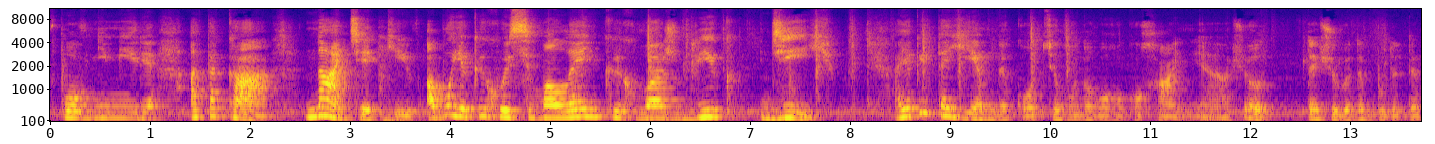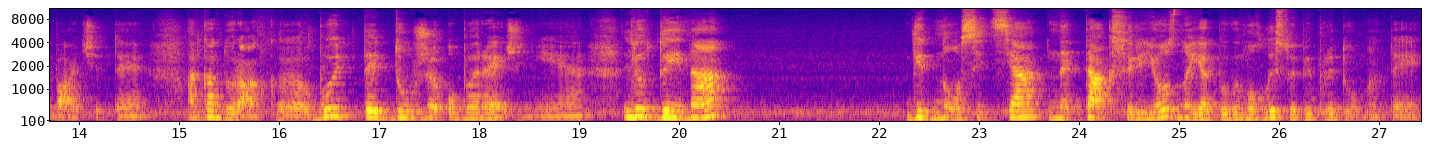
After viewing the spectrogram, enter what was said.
в повній мірі, а така натяків або якихось маленьких ваш бік дій. А який таємний код цього нового кохання? Що те, що ви не будете бачити? Аркан Дурак, е, будьте дуже обережні. Людина відноситься не так серйозно, як би ви могли собі придумати.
